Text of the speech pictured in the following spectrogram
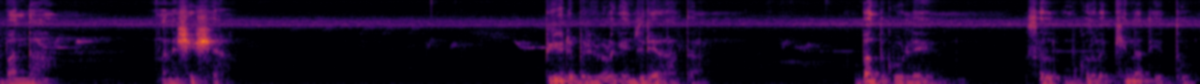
ಬಂದ ನನ್ನ ಶಿಷ್ಯ. ಪಿ ಡಬ್ಲ್ಯೂ ಒಳಗೆ ಇಂಜಿನಿಯರ್ ಆತ. ಬಂದ ಕೂಡಲೇ ಸ್ವಲ್ಪ ಮುಖದೊಳಗೆ ಖಿನ್ನತೆ ಇತ್ತು.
